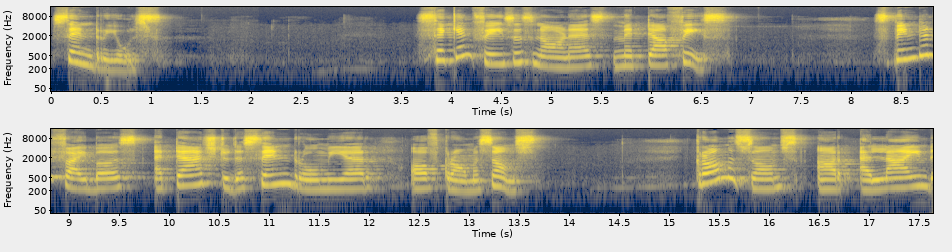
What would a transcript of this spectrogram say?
centrioles. Second phase is known as metaphase. Spindle fibers attach to the centromere of chromosomes. Chromosomes are aligned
